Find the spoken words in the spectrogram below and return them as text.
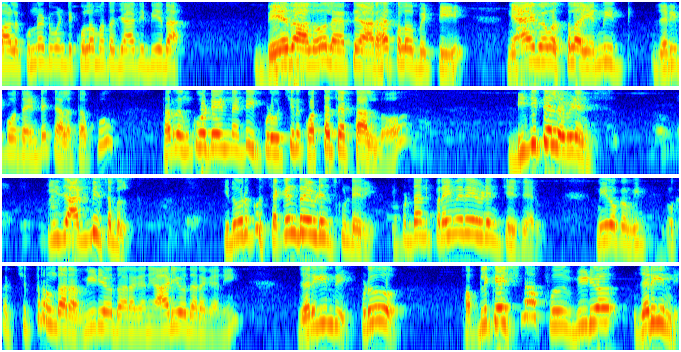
వాళ్ళకు ఉన్నటువంటి కులమత జాతి భేద భేదాలో లేకపోతే అర్హతలో పెట్టి న్యాయ వ్యవస్థలో అవన్నీ జరిగిపోతాయంటే చాలా తప్పు. తర్వాత ఇంకోటి ఏంటంటే ఇప్పుడు వచ్చిన కొత్త చట్టాల్లో డిజిటల్ ఎవిడెన్స్ ఈజ్ అడ్మిసబుల్. ఇదివరకు సెకండరీ ఎవిడెన్స్ ఉండేది. ఇప్పుడు దాన్ని ప్రైమరీ ఎవిడెన్స్ చేశారు. మీరు ఒక వి ఒక చిత్రం ద్వారా వీడియో ద్వారా కానీ ఆడియో ద్వారా కానీ జరిగింది. ఇప్పుడు పబ్లికేషన్ ఆఫ్ వీడియో జరిగింది.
